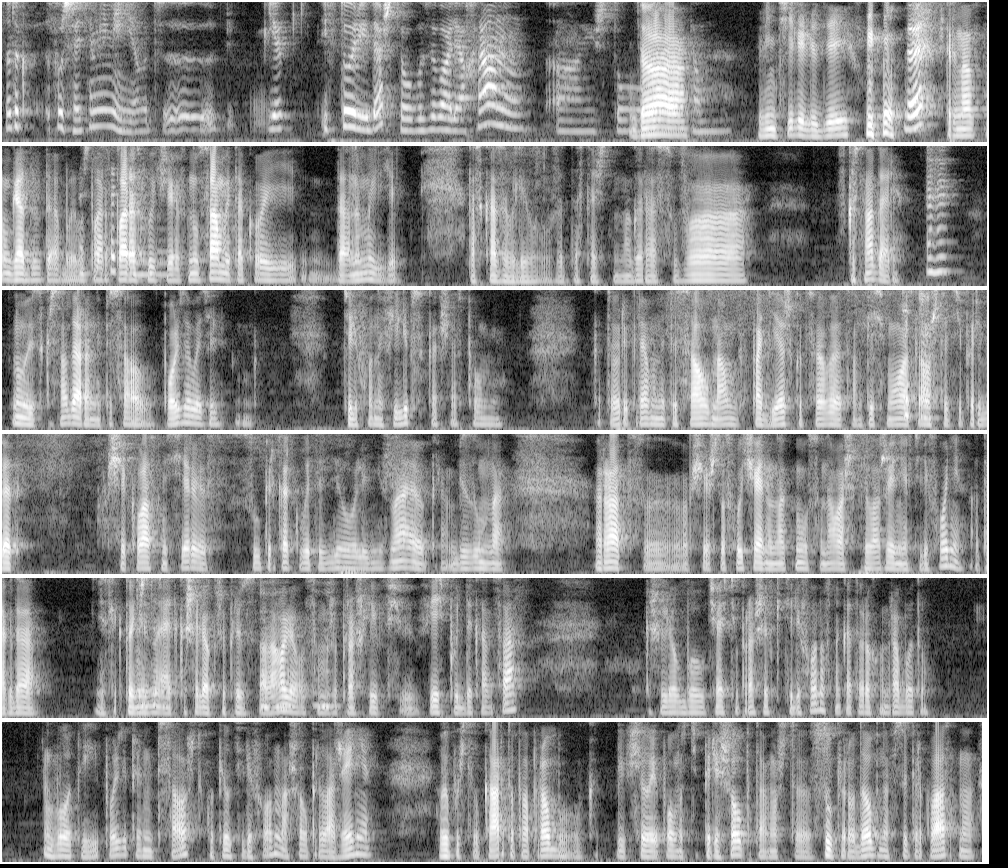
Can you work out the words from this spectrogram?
Ну так, слушай, а тем не менее, вот э, я, истории, да, что вызывали охрану, а, и что да. там... Винтили людей. Да? В тринадцатом году, да, было а пара, пара случаев. Ну, самый такой, да, ну мы рассказывали его уже достаточно много раз в, в Краснодаре. Угу. Ну, из Краснодара написал пользователь телефона Philips, как сейчас помню, который прямо написал нам в поддержку целое там письмо о том, что типа, ребят, вообще классный сервис, супер, как вы это сделали, не знаю, прям безумно рад э, вообще, что случайно наткнулся на ваше приложение в телефоне, а тогда, если кто не знает, кошелек же предустанавливался, mm-hmm. мы же прошли всю, весь путь до конца. Кошелек был частью прошивки телефонов, на которых он работал. Вот, и пользователь написал, что купил телефон, нашел приложение, выпустил карту, попробовал, и все, и полностью перешел, потому что супер удобно, супер классно.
